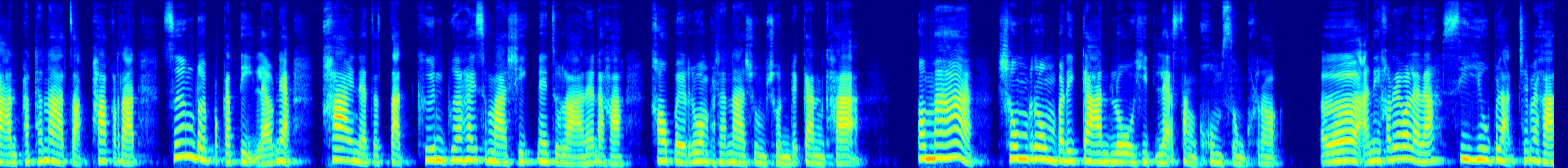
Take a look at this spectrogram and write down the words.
การพัฒนาจากภาครัฐ ซึ่งโดยปกติแล้วเนี่ยค่ายเนี่ยจะจัดขึ้นเพื่อให้สมาชิกในจุฬาเนี่ยนะคะ เข้าไปร่วมพัฒนาชุมชนด้วยกันค่ะ ต่อมาชมรมบริการโลหิตและสังคมสงเคราะห์ เออ อันนี้เขาเรียกว่าอะไรนะ CU บลัดใช่ไหมคะ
